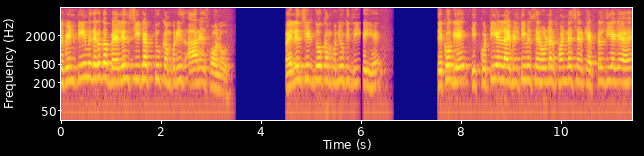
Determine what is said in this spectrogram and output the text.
सेवेंटीन में देखो the balance sheet of two companies are as follow balance sheet दो कंपनियों की दी गई है। देखोगे इक्विटी एंड लाइबिलिटी में शेयर होल्डर फंड है शेयर कैपिटल दिया गया है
